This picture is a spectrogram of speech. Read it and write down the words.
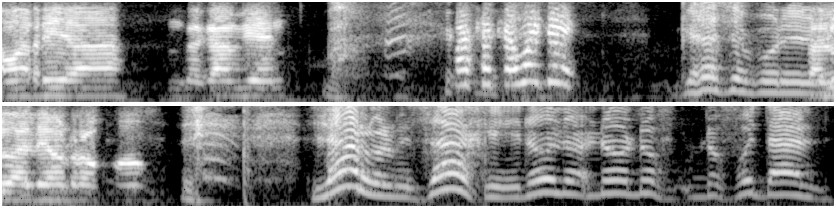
Vamos arriba, nunca cambien. Gracias por el. Saluda a León Rojo. Largo el mensaje, no, no, no, no, no fue tan,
